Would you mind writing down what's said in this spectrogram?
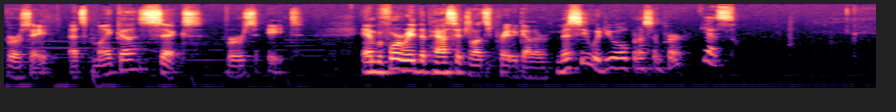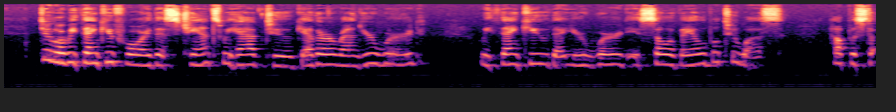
verse 8. That's Micah 6, verse 8. And before we read the passage, let's pray together. Missy, would you open us in prayer? Yes. Dear Lord, we thank you for this chance we have to gather around your word. We thank you that your word is so available to us. Help us to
